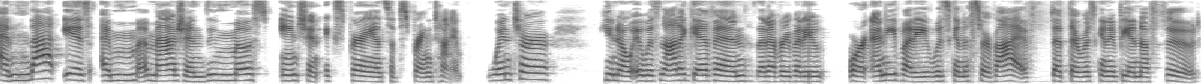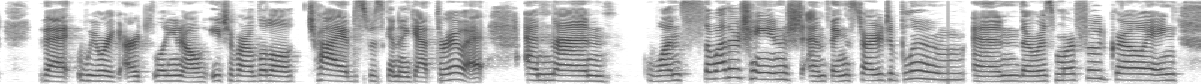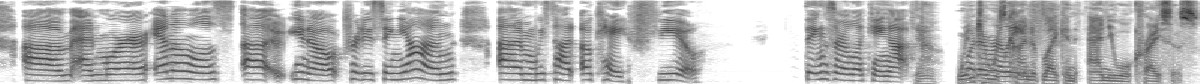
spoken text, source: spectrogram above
And that is, I imagine the most ancient experience of springtime. Winter you know, it was not a given that everybody or anybody was going to survive, that there was going to be enough food, that we were, our, you know, each of our little tribes was going to get through it. And then once the weather changed and things started to bloom and there was more food growing um, and more animals, uh, you know, producing young, um, we thought, okay, phew, things are looking up. Yeah. Winter was kind of like an annual crisis.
